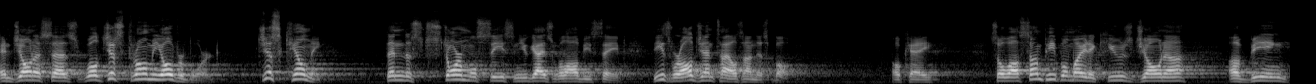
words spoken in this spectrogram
And Jonah says, well, just throw me overboard. Just kill me. Then the storm will cease and you guys will all be saved. These were all Gentiles on this boat. Okay? So while some people might accuse Jonah of being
